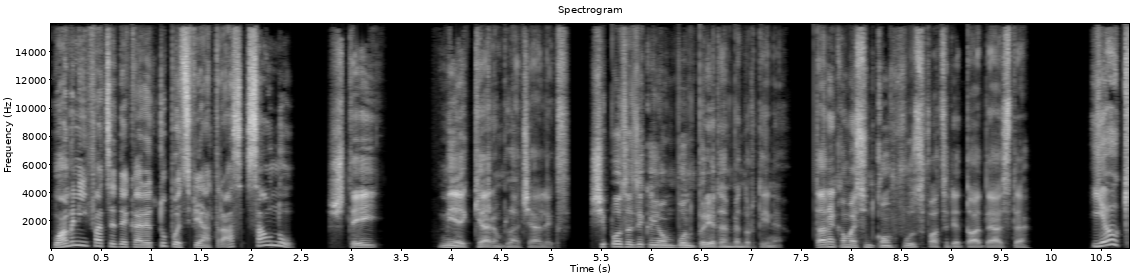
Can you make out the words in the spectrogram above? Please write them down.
oamenii față de care tu poți fi atras sau nu. Știi, mie chiar îmi place Alex și pot să zic că e un bun prieten pentru tine. dar încă mai sunt confuz față de toate astea. E ok,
